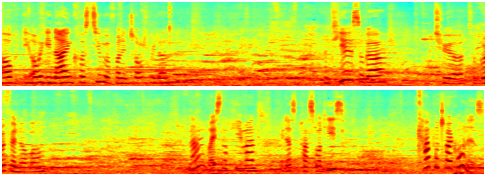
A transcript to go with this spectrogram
auch die originalen Kostüme von den Schauspielern. Und hier ist sogar die Tür zum Gryffindor-Raum. Na, weiß noch jemand, wie das Passwort hieß? Capo Draconis.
